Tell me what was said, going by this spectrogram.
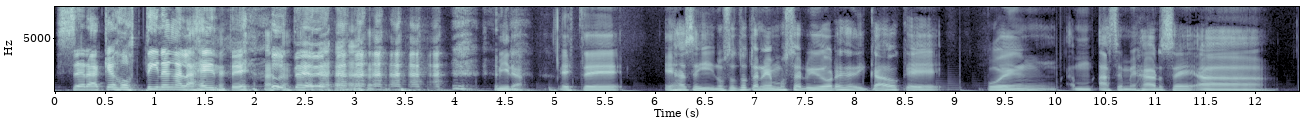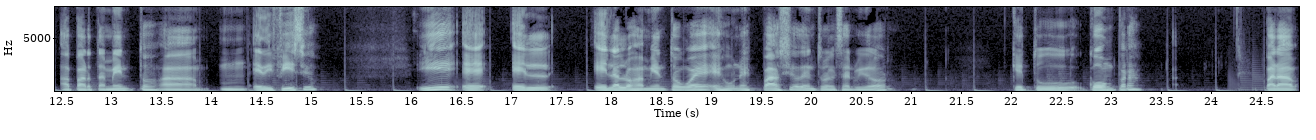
¿Será que hostinan a la gente ustedes? Mira, este es así. Nosotros tenemos servidores dedicados que pueden mm, asemejarse a apartamentos, a mm, edificios. Y eh, el, alojamiento web es un espacio dentro del servidor que tú compras para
